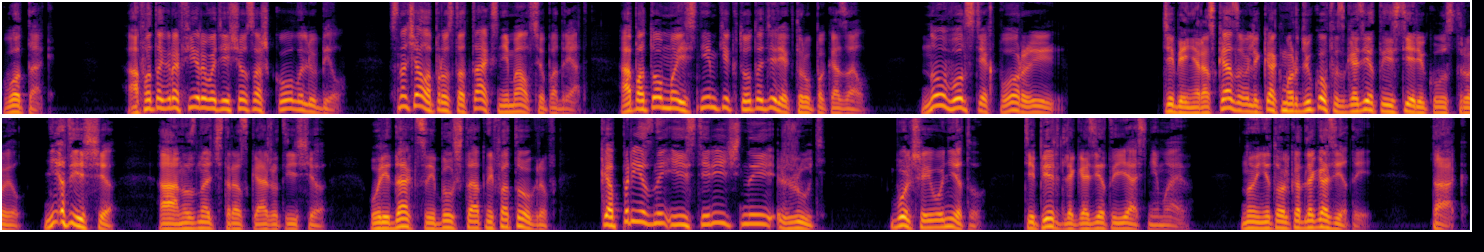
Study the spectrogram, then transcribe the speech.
Вот так. А фотографировать еще со школы любил. Сначала просто так снимал все подряд. А потом мои снимки кто-то директору показал. Ну вот с тех пор и... Тебе не рассказывали, как Мордюков из газеты истерику устроил? Нет еще? А, ну значит расскажут еще. У редакции был штатный фотограф. Капризный и истеричный жуть. Больше его нету. Теперь для газеты я снимаю. Но и не только для газеты. Так,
